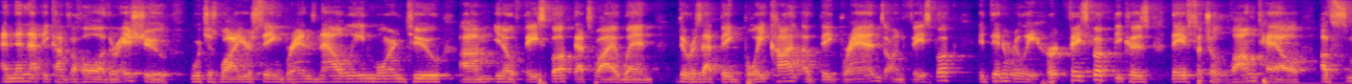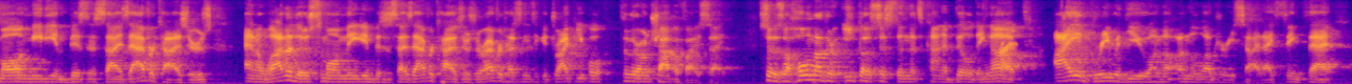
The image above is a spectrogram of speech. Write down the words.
And then that becomes a whole other issue, which is why you're seeing brands now lean more into, um, you know, Facebook. That's why when there was that big boycott of big brands on Facebook, it didn't really hurt Facebook because they have such a long tail of small and medium business size advertisers and a lot of those small and medium business size advertisers are advertising to get drive people to their own Shopify site. So there's a whole nother ecosystem that's kind of building up. Right. I agree with you on the on the luxury side. I think that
